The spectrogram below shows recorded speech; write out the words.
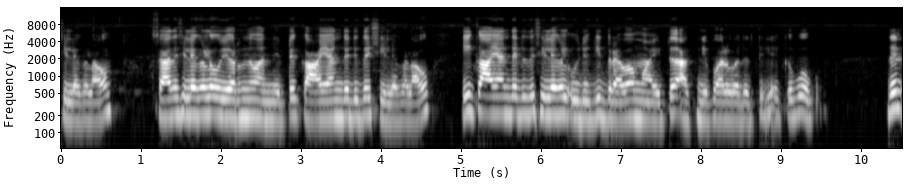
ശിലകളാവും. അവസാദ ശിലകൾ ഉയർന്നു വന്നിട്ട് കായാന്തരിത ശിലകളാവും. ഈ കായാന്തരിത ശിലകൾ ഉരുകി ദ്രവമായിട്ട് അഗ്നിപർവതത്തിലേക്ക് പോകും. ദെൻ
